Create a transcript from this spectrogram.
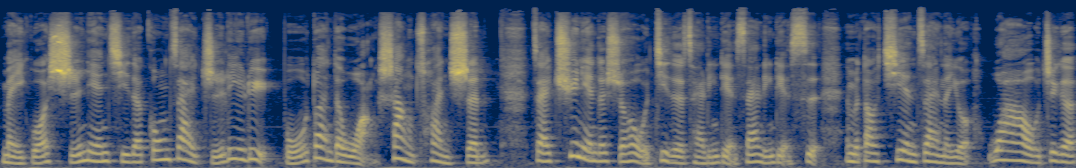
美国十年期的公债殖利率不断的往上窜升，在去年的时候，我记得才零点三、零点四，那么到现在呢，有哇哦，这个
